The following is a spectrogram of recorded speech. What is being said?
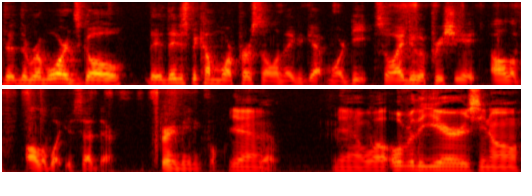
the the rewards go. They, they just become more personal and they get more deep. So I do appreciate all of all of what you said there. It's very meaningful. Yeah. Yeah. yeah well, over the years, you know,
